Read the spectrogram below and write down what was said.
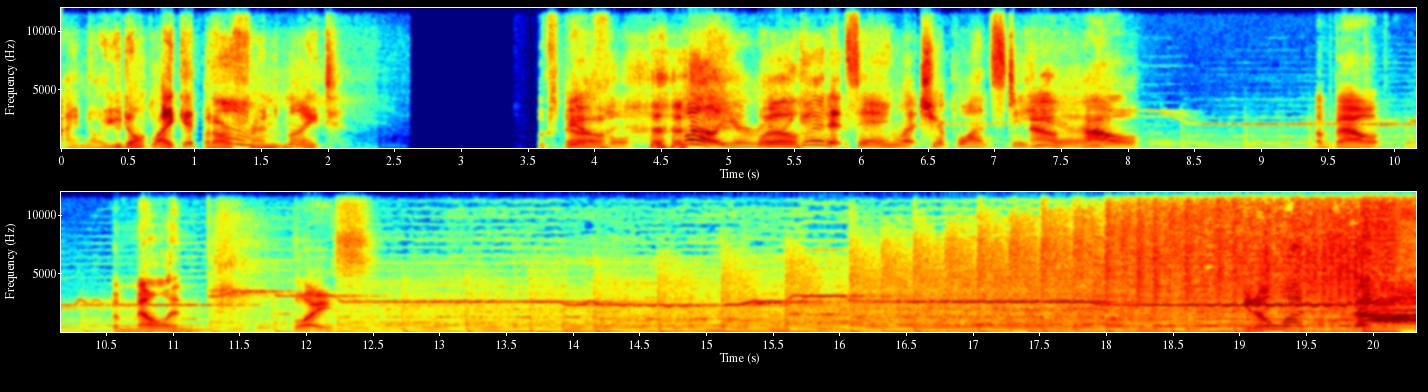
I know you don't like it, but our friend Hmm. might. Looks beautiful. Oh. Well, you're really Well- good at saying what Trip wants to Now, hear. how about the melon slice? you know what? That's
